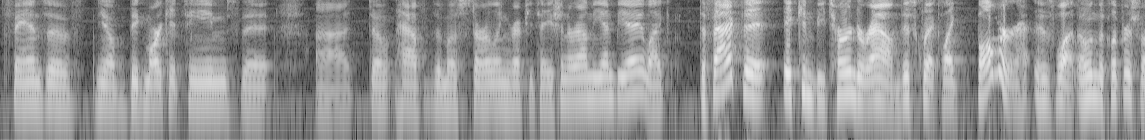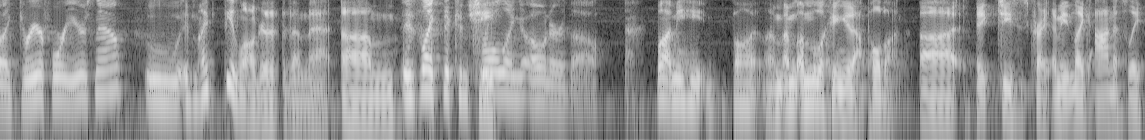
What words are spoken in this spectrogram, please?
fans of you know big market teams that uh, don't have the most sterling reputation around the NBA. Like the fact that it can be turned around this quick, like Ballmer has what owned the Clippers for like three or four years now. Ooh, it might be longer than that. Um, is like the controlling geez. owner though. Well, I mean, he bought. I'm, I'm looking it up. Hold on. Uh, it, Jesus Christ. I mean, like honestly,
